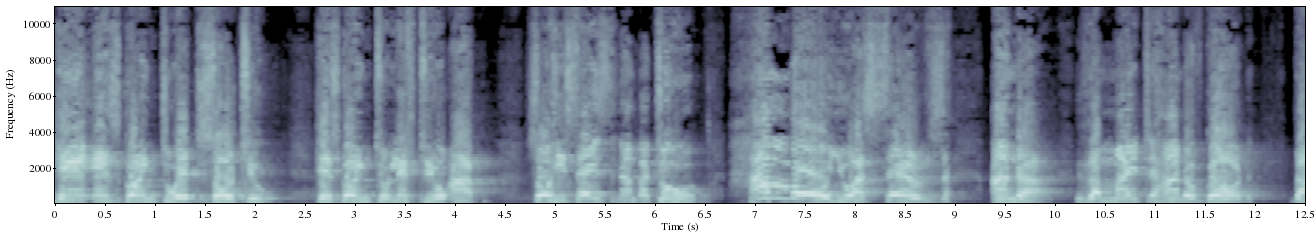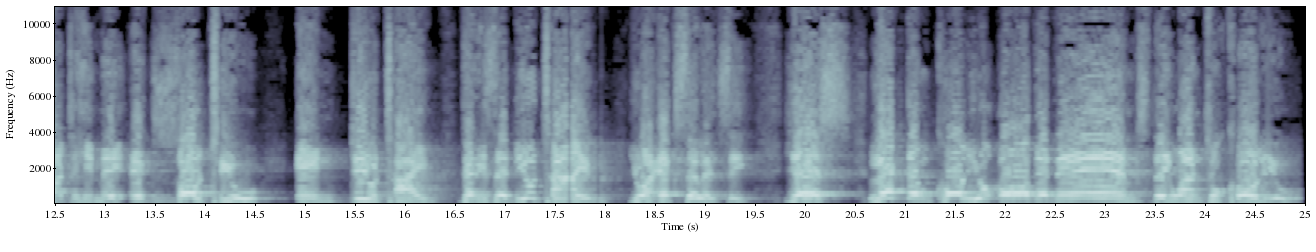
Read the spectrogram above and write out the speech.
He is going to exalt you. He's going to lift you up. So He says, number two, humble yourselves under the mighty hand of God that He may exalt you in due time. There is a due time, Your Excellency. Yes, let them call you all the names they want to call you.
